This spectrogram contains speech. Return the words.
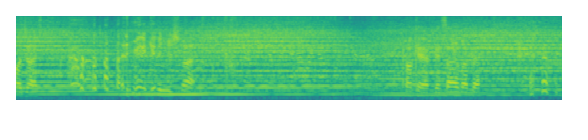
Apologize. I didn't mean to get in your shot. Okay, okay, sorry about that.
